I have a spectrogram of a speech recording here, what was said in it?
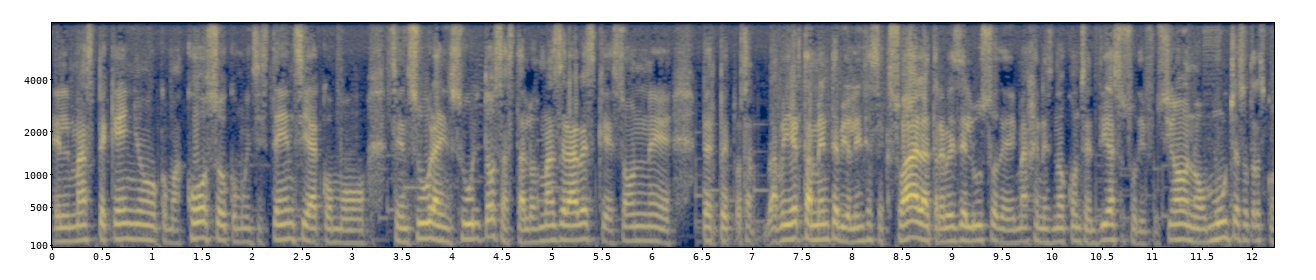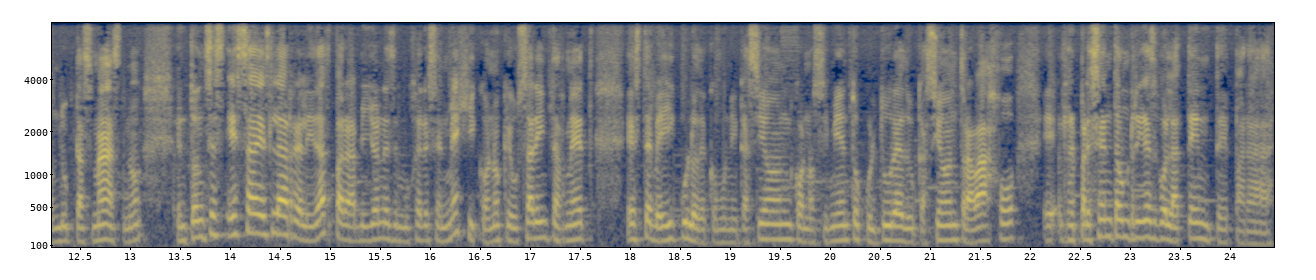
el más pequeño como acoso, como insistencia, como censura, insultos, hasta los más graves que son eh, abiertamente violencia sexual a través del uso de imágenes no consentidas o su difusión o muchas otras conductas más, ¿no? Entonces, esa es la realidad para millones de mujeres en México, ¿no? Que usar Internet, este vehículo de comunicación, conocimiento, cultura, educación, trabajo, eh, representa un riesgo latente para,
